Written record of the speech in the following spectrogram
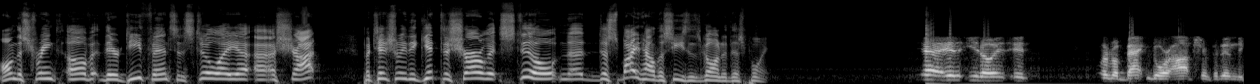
on the strength of their defense, and still a, a, a shot potentially to get to Charlotte. Still, uh, despite how the season's gone to this point. Yeah, it, you know, it, it's sort of a backdoor option for them to.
